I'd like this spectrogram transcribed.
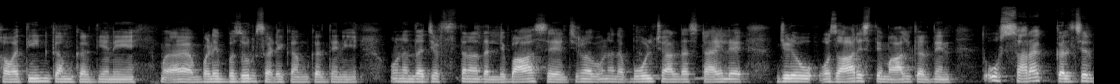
ਖਵਾਤੀਨ ਕੰਮ ਕਰਦੀਆਂ ਨੇ ਬੜੇ ਬਜ਼ੁਰਗ ਸਾਡੇ ਕੰਮ ਕਰਦੇ ਨੇ ਉਹਨਾਂ ਦਾ ਜਿਸ ਤਰ੍ਹਾਂ ਦਾ ਲਿਬਾਸ ਹੈ ਜਿਹੜਾ ਉਹਨਾਂ ਦਾ ਬੋਲ ਚਾਲ ਦਾ ਸਟਾਈਲ ਹੈ ਜਿਹੜੇ ਉਹ ਔਜ਼ਾਰ ਇਸਤੇਮਾਲ ਕਰਦੇ ਨੇ ਤਾਂ ਉਹ ਸਾਰਾ ਕਲਚਰ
